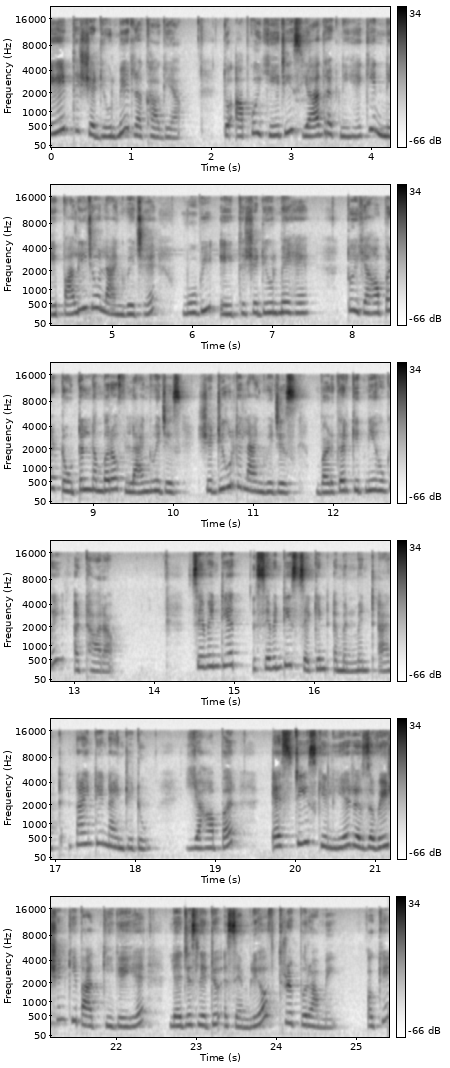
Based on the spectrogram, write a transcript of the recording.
एट्थ शेड्यूल में रखा गया। तो आपको ये चीज़ याद रखनी है कि नेपाली जो लैंग्वेज है, वो भी एट्थ शेड्यूल में है। तो यहाँ पर total number of languages, scheduled languages बढ़कर कितनी हो गई? Seventieth seventy second amendment act 1992 यहाँ पर एस के लिए रिजर्वेशन की बात की गई है लेजिस्लेटिव असेंबली ऑफ़ त्रिपुरा में okay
